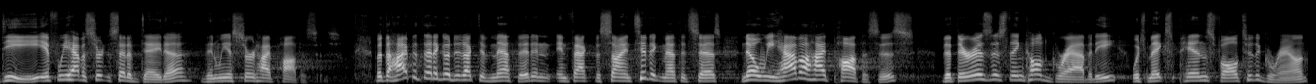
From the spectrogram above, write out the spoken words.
D, if we have a certain set of data, then we assert hypothesis. But the hypothetical deductive method, and in fact the scientific method says, no, we have a hypothesis, that there is this thing called gravity, which makes pins fall to the ground.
